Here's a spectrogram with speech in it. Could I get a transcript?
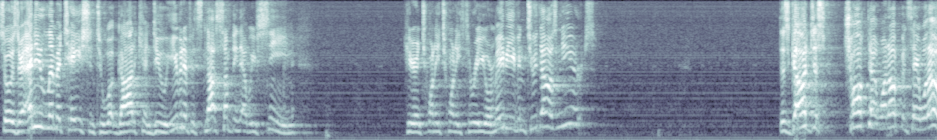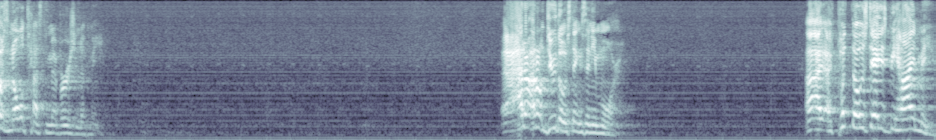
So, is there any limitation to what God can do, even if it's not something that we've seen here in 2023 or maybe even 2,000 years? Does God just chalk that one up and say, well, that was an Old Testament version of me? I don't, I don't do those things anymore. I, I put those days behind me.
